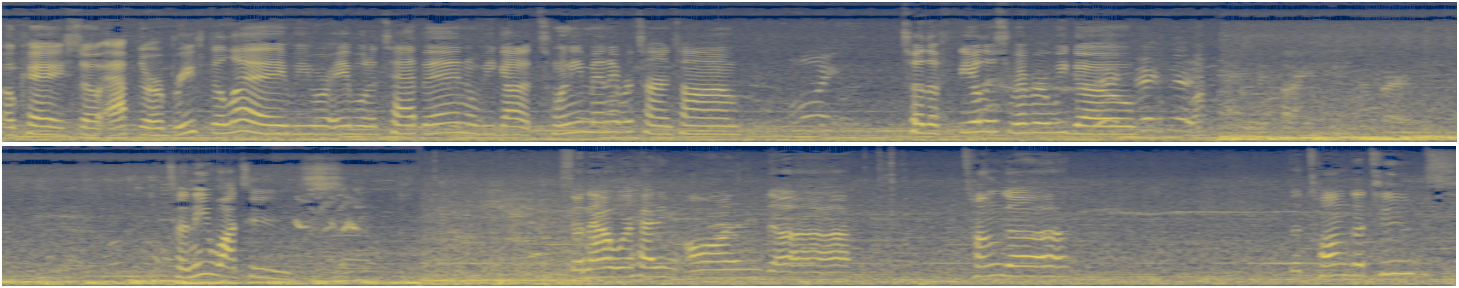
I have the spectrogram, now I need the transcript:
Okay, so after a brief delay, we were able to tap in and we got a 20 minute return time. To the Fearless River we go. Taniwha tubes. So now we're heading on the Tonga, the Tonga tubes.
